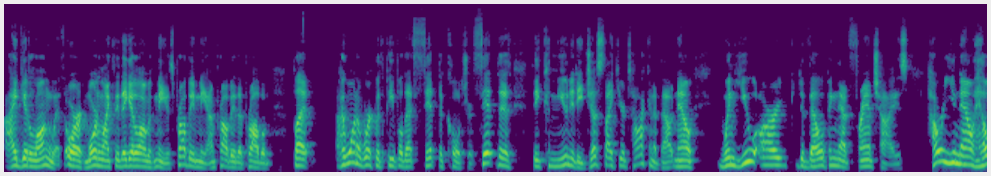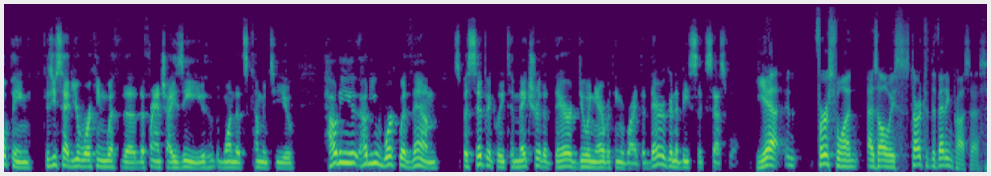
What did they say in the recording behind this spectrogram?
I get along with, or more than likely they get along with me. It's probably me. I'm probably the problem. But I want to work with people that fit the culture, fit the the community, just like you're talking about. Now, when you are developing that franchise, how are you now helping? Because you said you're working with the the franchisee, the one that's coming to you how do you how do you work with them specifically to make sure that they're doing everything right that they're going to be successful? Yeah first one as always start with the vetting process.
